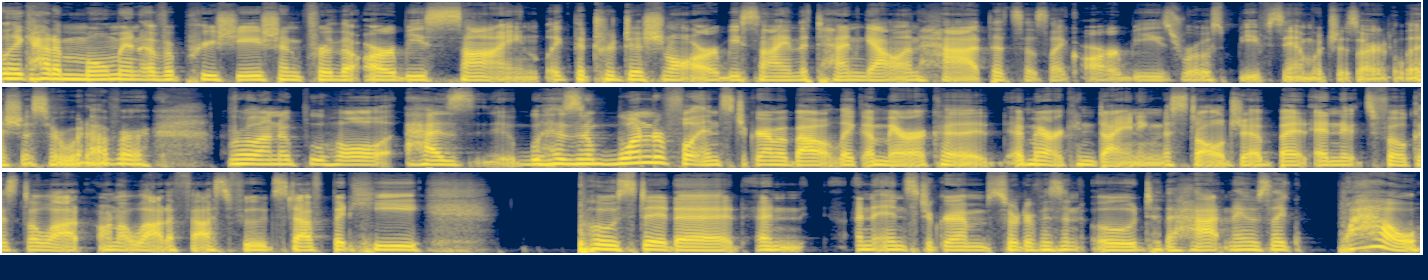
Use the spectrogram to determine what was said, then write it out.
like, had a moment of appreciation for the Arby's sign, like the traditional Arby's sign, the 10 gallon hat that says, like, Arby's roast beef sandwiches are delicious or whatever. Rolando Pujol has has a wonderful Instagram about like America, American dining nostalgia, but and it's focused a lot on a lot of fast food stuff. But he posted a, an an Instagram sort of as an ode to the hat. And I was like, wow,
